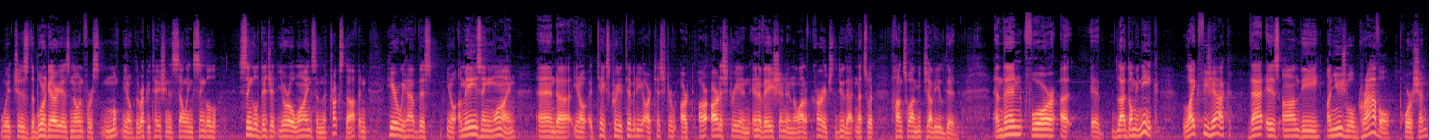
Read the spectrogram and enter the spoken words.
which is the Bourg area is known for, you know, the reputation is selling single, single digit euro wines in the truck stop. And here we have this, you know, amazing wine. And, uh, you know, it takes creativity, artistry, art, artistry, and innovation and a lot of courage to do that. And that's what Francois Mitjavile did. And then for uh, uh, La Dominique, like Figeac, that is on the unusual gravel portion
